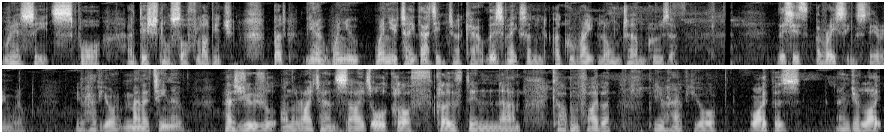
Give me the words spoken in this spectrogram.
rear seats for additional soft luggage. But you know, when you when you take that into account, this makes a, a great long-term cruiser. This is a racing steering wheel. You have your Manettino, as usual, on the right-hand side. It's all cloth clothed in um, carbon fibre. You have your wipers and your light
